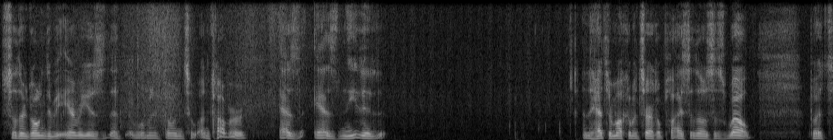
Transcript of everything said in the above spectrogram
So there are going to be areas that a woman is going to uncover as as needed. And the Heter Makam applies to those as well. But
